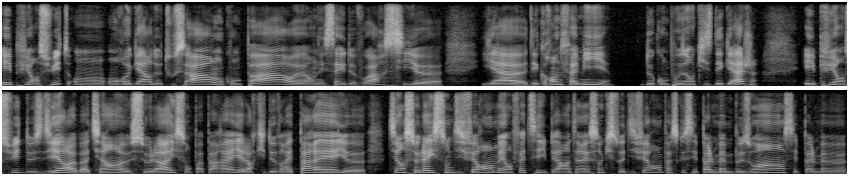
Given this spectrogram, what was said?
et puis ensuite, on, regarde tout ça, on compare, euh, on essaye de voir s'il y a des grandes familles de composants qui se dégagent. Et puis ensuite de se dire, bah tiens, ceux-là, ils sont pas pareils alors qu'ils devraient être pareils. tiens, ceux-là, ils sont différents, mais en fait, c'est hyper intéressant qu'ils soient différents parce que c'est pas le même besoin, c'est pas le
